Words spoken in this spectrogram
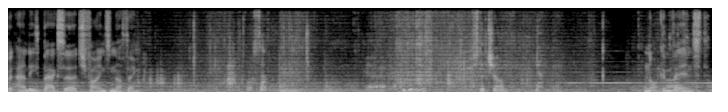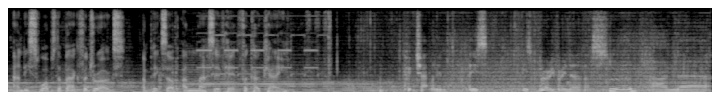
But Andy's bag search finds nothing. What's that? Just a charm. Not convinced, Andy swabs the bag for drugs and picks up a massive hit for cocaine. Quick chat with him. He's he's very very nervous. And uh,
